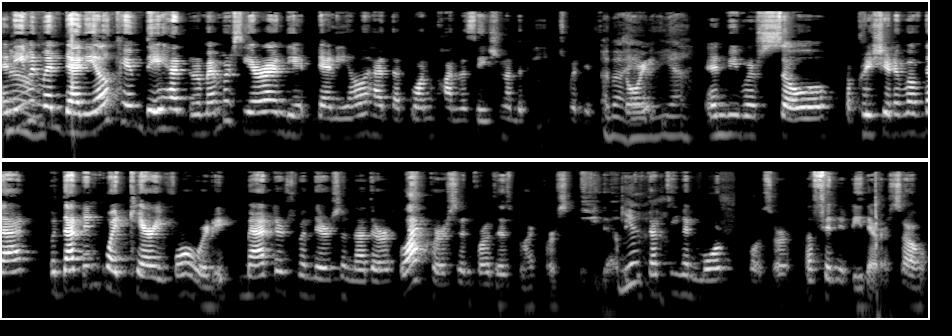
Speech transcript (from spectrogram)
And No. even when Danielle came, they had remember Ciara and Danielle had that one conversation on the beach when they About joy yeah. and we were so appreciative of that. But that didn't quite carry forward. It matters when there's another black person for this black person to be there. Yeah. that's even more closer affinity there. So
